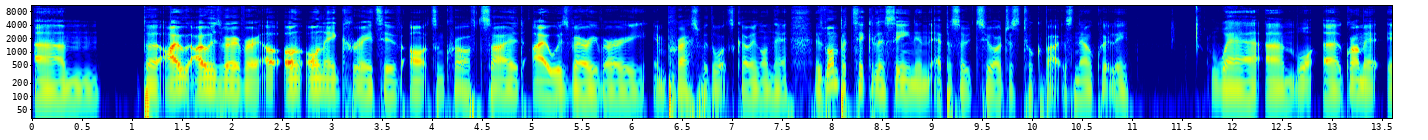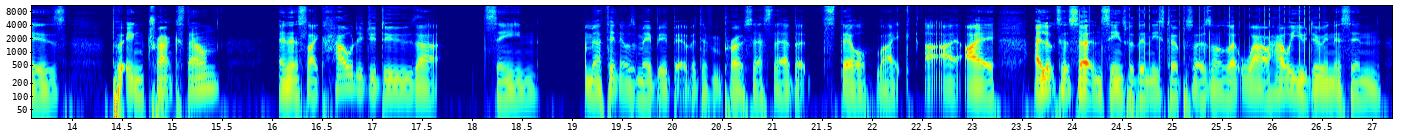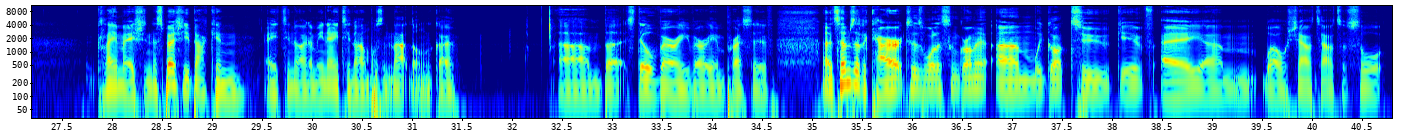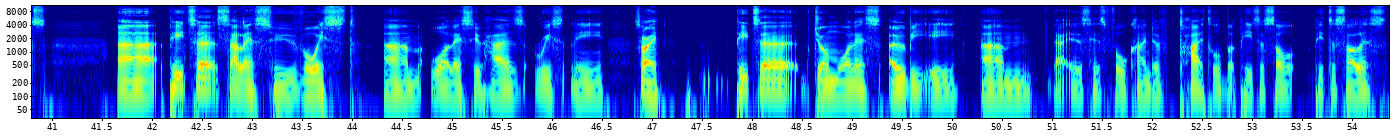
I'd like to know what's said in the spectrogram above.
Um, but I, I was very, very on, on a creative arts and crafts side. I was very, very impressed with what's going on here. There's one particular scene in episode two. I'll just talk about this now quickly, where um, what uh, Gromit is putting tracks down, and it's like, how did you do that scene? I mean, I think there was maybe a bit of a different process there, but still, like, I, I, I looked at certain scenes within these two episodes, and I was like, wow, how are you doing this in claymation, especially back in '89? I mean, '89 wasn't that long ago, um, but still very, very impressive. in terms of the characters, Wallace and Gromit, um, we got to give a um, well shout out of sorts. Uh, Peter Sallis, who voiced um, Wallace, who has recently, sorry, Peter John Wallace, OBE. Um, that is his full kind of title, but Peter Sol- Peter Sallis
